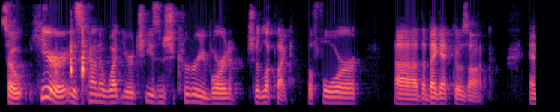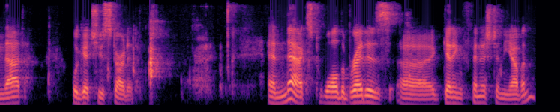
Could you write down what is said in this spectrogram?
So here is kind of what your cheese and charcuterie board should look like before uh, the baguette goes on. And that will get you started. And next, while the bread is uh, getting finished in the oven,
